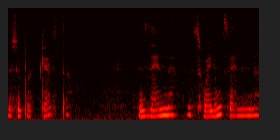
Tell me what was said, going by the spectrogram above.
de ce podcast. Zen, soyons zen.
